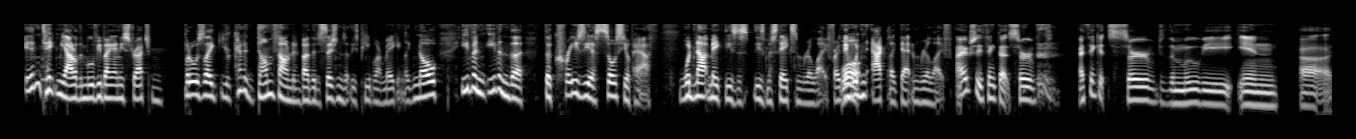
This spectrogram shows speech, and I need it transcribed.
it didn't take me out of the movie by any stretch, but it was like you're kind of dumbfounded by the decisions that these people are making. Like no, even even the the craziest sociopath would not make these these mistakes in real life, right? They wouldn't act like that in real life. I actually think that served. I think it served the movie in uh,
